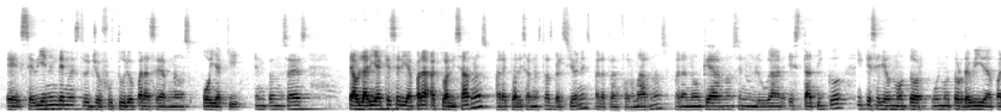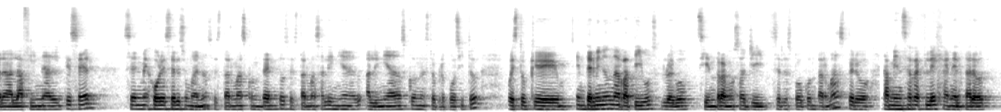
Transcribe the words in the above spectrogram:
eh, se vienen de nuestro yo futuro para hacernos hoy aquí. Entonces, te hablaría que sería para actualizarnos, para actualizar nuestras versiones, para transformarnos, para no quedarnos en un lugar estático y que sería un motor, un motor de vida para la final que ser, ser mejores seres humanos, estar más contentos, estar más alineados con nuestro propósito, puesto que en términos narrativos, luego si entramos allí se les puedo contar más, pero también se refleja en el tarot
